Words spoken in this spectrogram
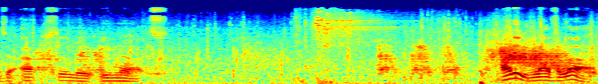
These are absolutely nuts. I didn't level up.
